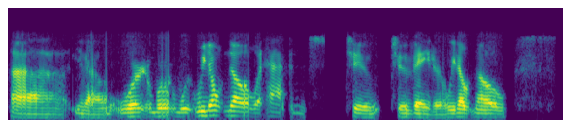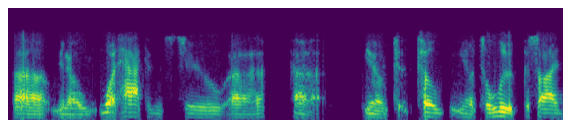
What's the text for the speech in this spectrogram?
Uh, you know, we're, we're we don't know what happens to to Vader. We don't know, uh, you know, what happens to uh, uh, you know to, to you know to Luke besides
